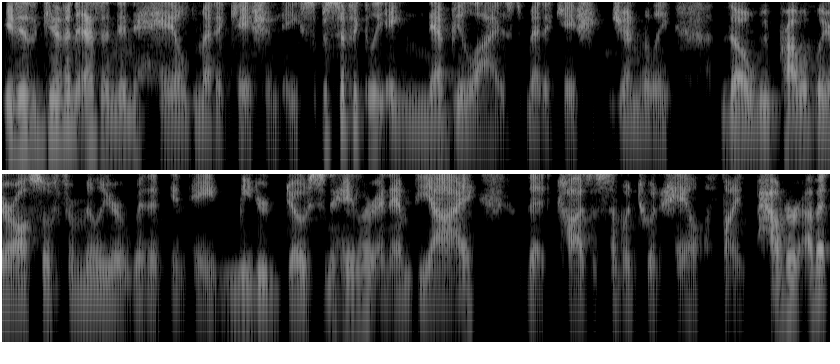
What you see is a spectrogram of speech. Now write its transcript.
It is given as an inhaled medication, a specifically a nebulized medication generally, though we probably are also familiar with it in a metered dose inhaler, an MDI, that causes someone to inhale a fine powder of it.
